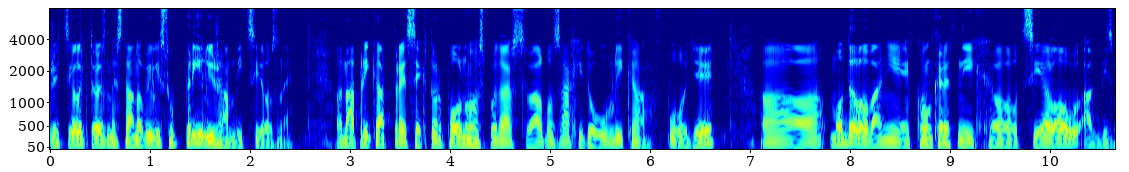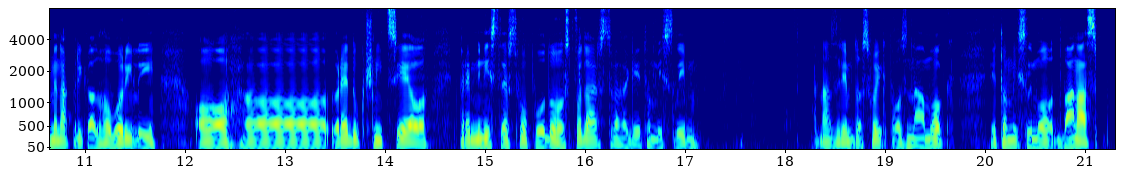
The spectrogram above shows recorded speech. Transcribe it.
že ciele, ktoré sme stanovili, sú príliš ambiciozne. Napríklad pre sektor polnohospodárstva alebo záchytov uhlíka v pôde. Modelovanie konkrétnych cieľov, ak by sme napríklad hovorili o redukčný cieľ pre ministerstvo pôdohospodárstva, tak je to, myslím, nazriem do svojich poznámok. Je to myslím o 12,5%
